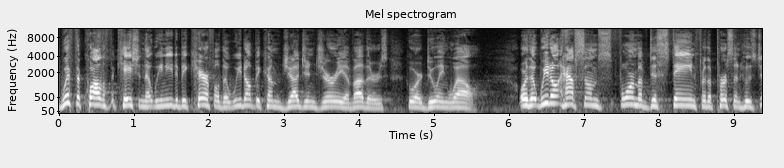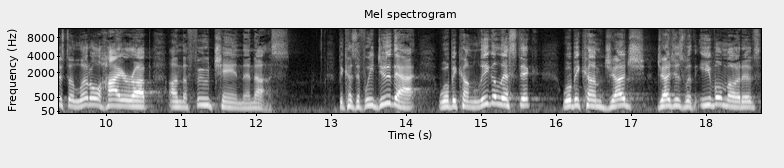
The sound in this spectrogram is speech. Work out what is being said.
With the qualification that we need to be careful that we don't become judge and jury of others who are doing well. Or that we don't have some form of disdain for the person who's just a little higher up on the food chain than us. Because if we do that, we'll become legalistic We'll become judge, judges with evil motives,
